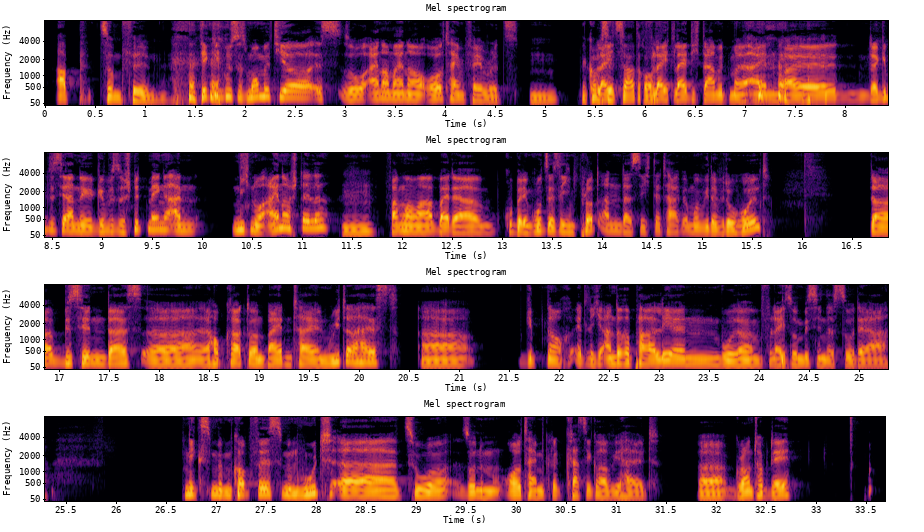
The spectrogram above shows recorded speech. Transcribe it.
ab zum Film. täglich grüßt das Murmeltier ist so einer meiner All-Time-Favorites. Mhm. Wie kommst du jetzt da drauf? Vielleicht leite ich damit mal ein, weil da gibt es ja eine gewisse Schnittmenge an nicht nur einer Stelle. Mhm. Fangen wir mal bei der bei dem grundsätzlichen Plot an, dass sich der Tag immer wieder wiederholt. Da bis hin, dass äh, der Hauptcharakter in beiden Teilen Rita heißt. Äh, gibt noch etliche andere Parallelen, wo dann vielleicht so ein bisschen das so der Knicks mit dem Kopf ist, mit dem Hut äh, zu so einem All-Time-Klassiker wie halt äh, Groundhog Day.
